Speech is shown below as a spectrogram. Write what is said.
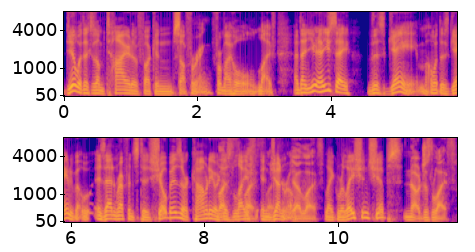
deal with it because I'm tired of fucking suffering for my whole life. And then you know, you say this game. I want this game to be. Is that in reference to showbiz or comedy or just life, in life. general? Yeah, life. Like relationships? No, just life.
